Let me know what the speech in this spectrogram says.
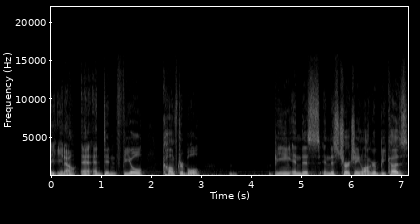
Y- You know, and, and didn't feel comfortable being in this in this church any longer because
